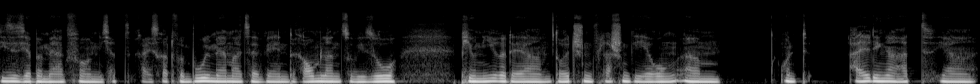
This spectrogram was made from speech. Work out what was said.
dieses Jahr bemerkt von, ich hatte Reichsrat von Buhl mehrmals erwähnt, Raumland sowieso, Pioniere der deutschen Flaschengärung ähm, und Aldinger hat ja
